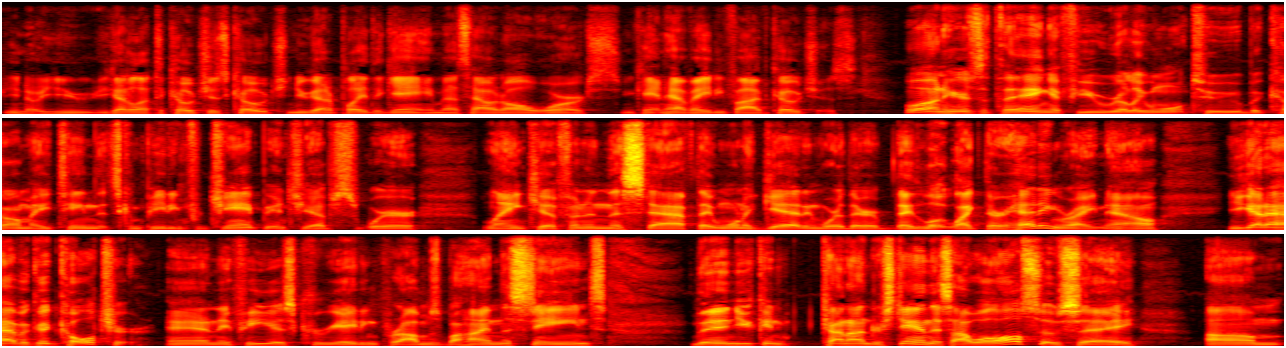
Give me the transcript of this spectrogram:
you know, you you got to let the coaches coach, and you got to play the game. That's how it all works. You can't have eighty five coaches. Well, and here's the thing: if you really want to become a team that's competing for championships, where Lane Kiffin and the staff they want to get, and where they're they look like they're heading right now, you got to have a good culture. And if he is creating problems behind the scenes, then you can kind of understand this. I will also say. Um,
